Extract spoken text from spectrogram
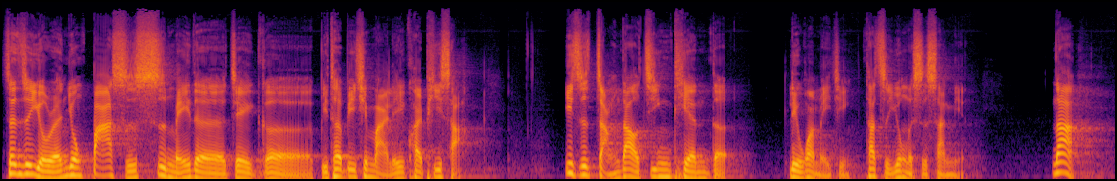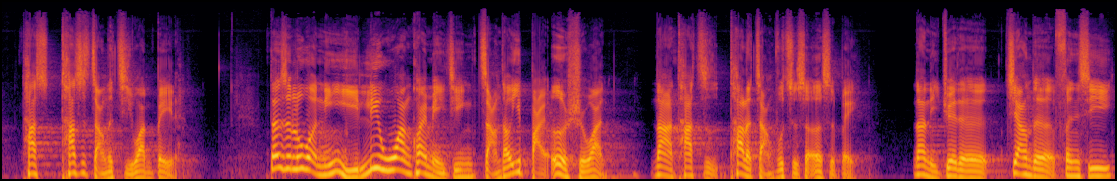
甚至有人用八十四枚的这个比特币去买了一块披萨，一直涨到今天的六万美金，他只用了十三年，那他他是涨了几万倍的。但是如果你以六万块美金涨到一百二十万，那它只它的涨幅只是二十倍。那你觉得这样的分析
